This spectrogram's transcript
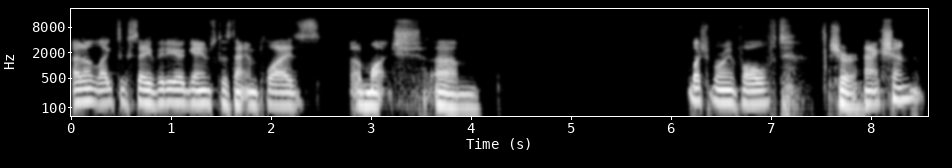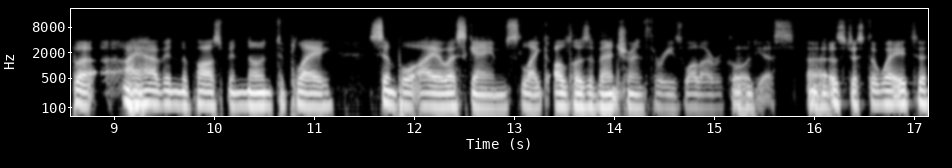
I don't like to say video games because that implies a much um much more involved Sure. action, but I Mhm. have in the past been known to play simple iOS games like Alto's Adventure and Threes while I record. Yes, uh, Mhm. it's just a way to.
